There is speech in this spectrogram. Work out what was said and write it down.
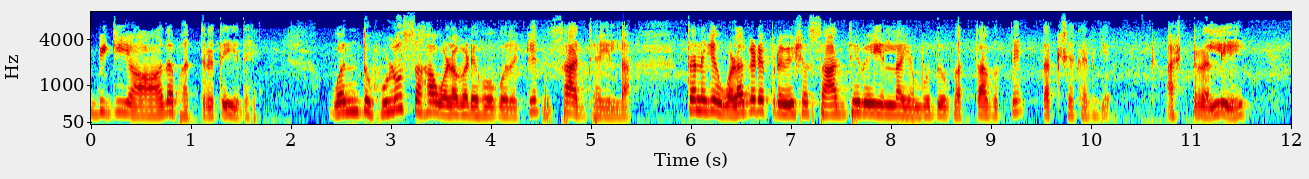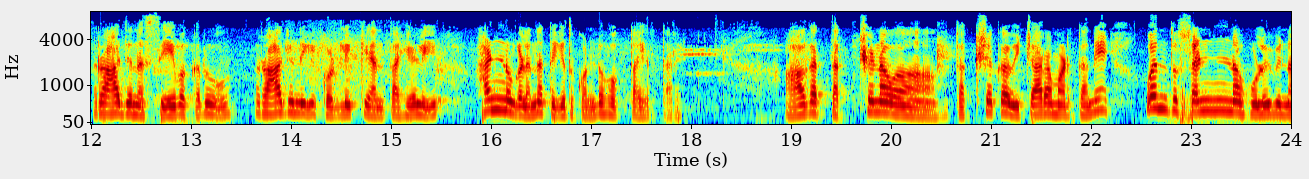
ಬಿಗಿಯಾದ ಭದ್ರತೆ ಇದೆ. ಒಂದು ಹುಳು ಸಹ ಒಳಗಡೆ ಹೋಗೋದಕ್ಕೆ ಸಾಧ್ಯ ಇಲ್ಲ. ತನಗೆ ಒಳಗಡೆ ಪ್ರವೇಶ ಸಾಧ್ಯವೇ ಇಲ್ಲ ಎಂಬುದು ಗೊತ್ತಾಗುತ್ತೆ ತಕ್ಷಕನಿಗೆ. ಅಷ್ಟರಲ್ಲಿ ರಾಜನ ಸೇವಕರು ರಾಜನಿಗೆ ಕೊಡಲಿಕ್ಕೆ ಅಂತ ಹೇಳಿ ಹಣ್ಣುಗಳನ್ನು ತೆಗೆದುಕೊಂಡು ಹೋಗ್ತಾ ಇರ್ತಾರೆ. ಆಗ ತಕ್ಷಣ ತಕ್ಷಕ ವಿಚಾರ ಮಾಡ್ತಾನೆ, ಒಂದು ಸಣ್ಣ ಹುಳುವಿನ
